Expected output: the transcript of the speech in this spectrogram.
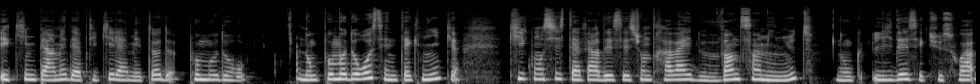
et qui me permet d'appliquer la méthode Pomodoro. Donc Pomodoro, c'est une technique qui consiste à faire des sessions de travail de 25 minutes. Donc l'idée, c'est que tu sois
